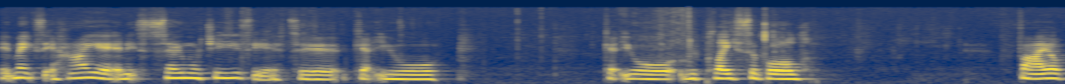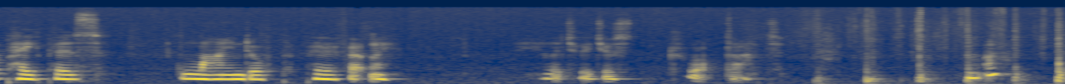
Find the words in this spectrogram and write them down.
it makes it higher and it's so much easier to get your get your replaceable file papers lined up perfectly. You literally just drop that. Uh-uh.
